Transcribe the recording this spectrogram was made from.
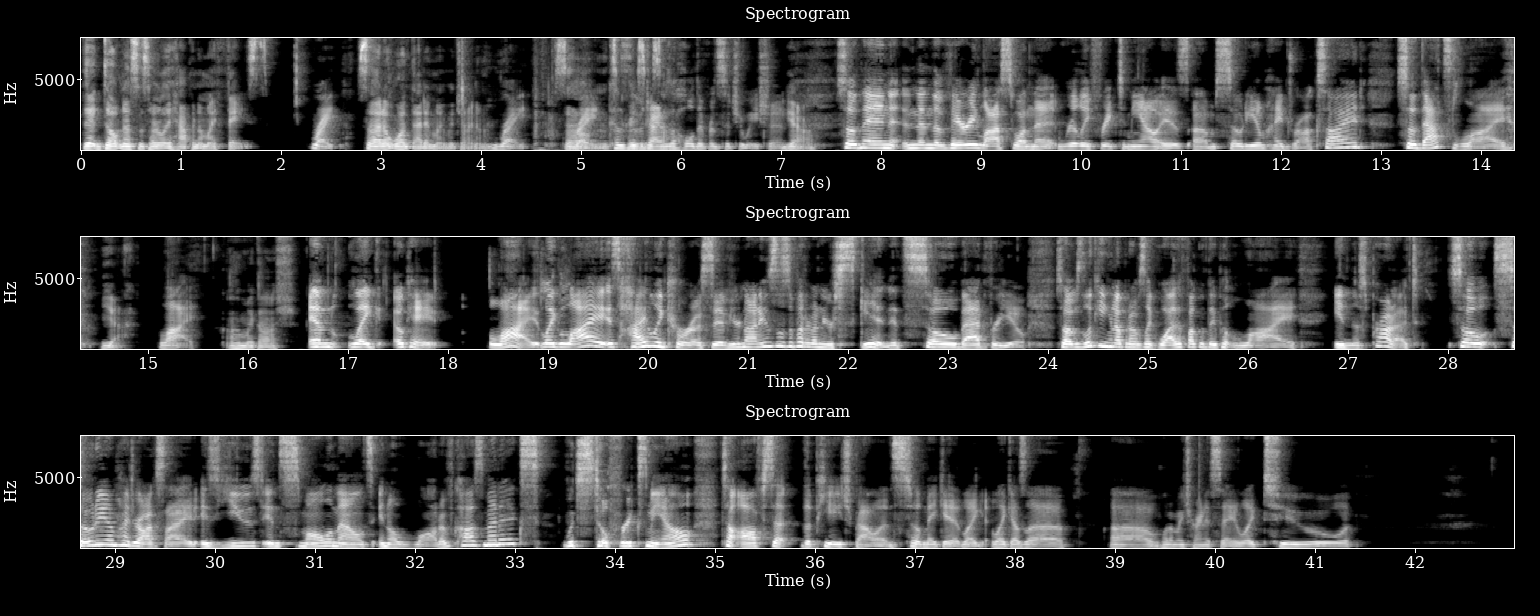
that don't necessarily happen on my face. Right, So I don't want that in my vagina. right, So right. Because the vagina is a whole different situation. yeah. So then, and then the very last one that really freaked me out is um, sodium hydroxide. So that's lye, Yeah. lye, Oh my gosh. and like, okay, lye. Like lye is highly corrosive. You're not even supposed to put it on your skin. It's so bad for you. So I was looking it up and I was like, why the fuck would they put lye in this product? So sodium hydroxide is used in small amounts in a lot of cosmetics, which still freaks me out, to offset the pH balance to make it like like as a uh what am I trying to say? Like to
